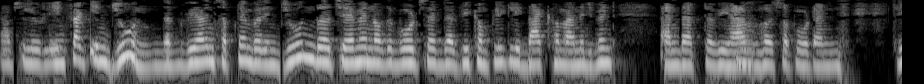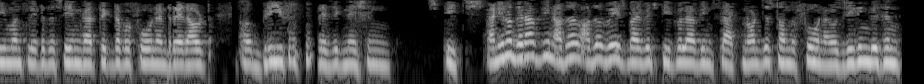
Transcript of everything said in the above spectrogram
Absolutely. In fact, in June, that we are in September, in June, the chairman of the board said that we completely back her management and that uh, we have her support. And three months later, the same guy picked up a phone and read out a brief resignation speech. And you know, there have been other, other ways by which people have been sacked, not just on the phone. I was reading this in,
